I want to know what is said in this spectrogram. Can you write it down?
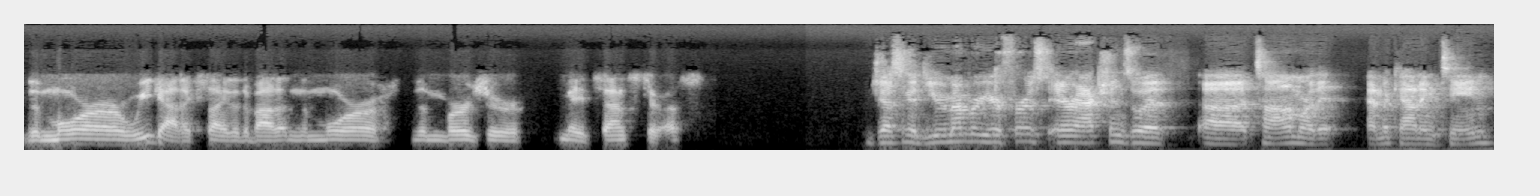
The more we got excited about it, and the more the merger made sense to us. Jessica, do you remember your first interactions with uh, Tom or the M Accounting team?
